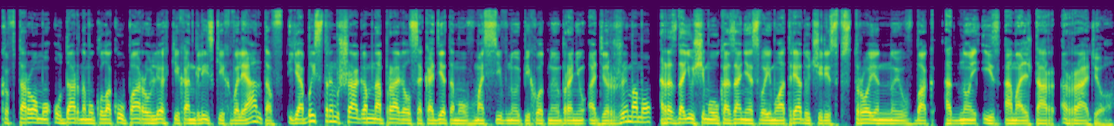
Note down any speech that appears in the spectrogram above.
ко второму удару ударному кулаку пару легких английских вариантов, я быстрым шагом направился к одетому в массивную пехотную броню одержимому, раздающему указания своему отряду через встроенную в бак одной из амальтар радио.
